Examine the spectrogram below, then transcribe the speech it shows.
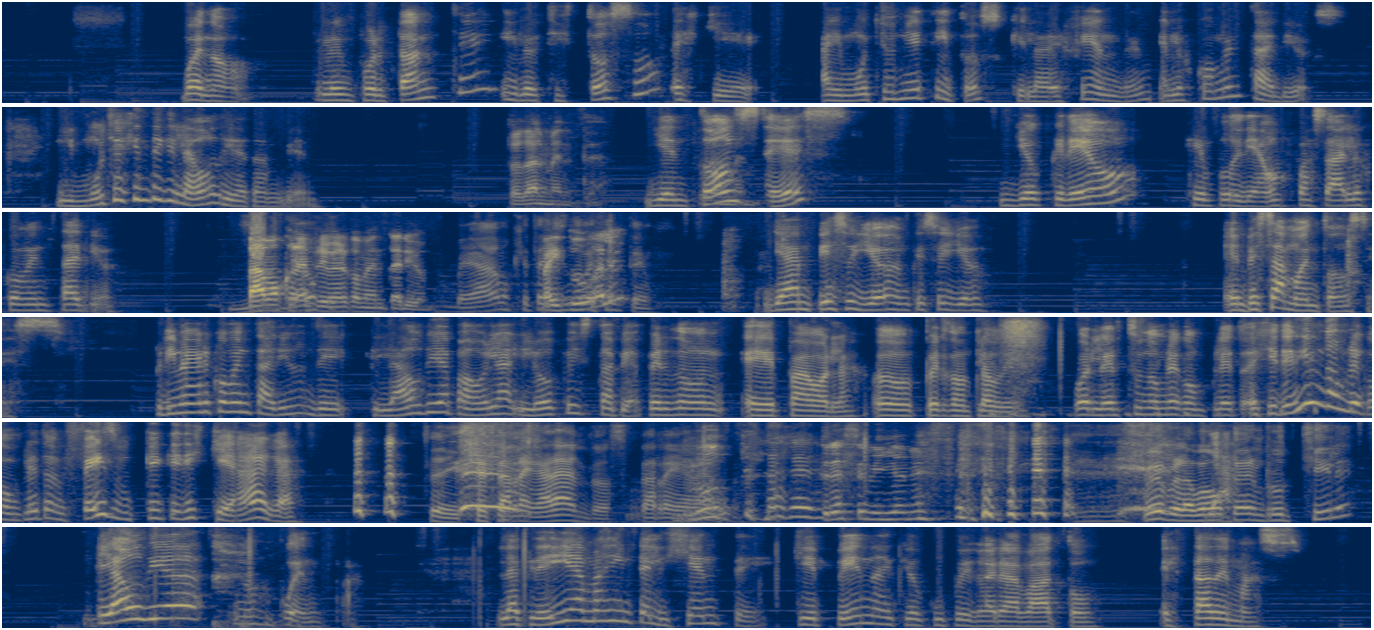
bueno, lo importante y lo chistoso es que hay muchos nietitos que la defienden en los comentarios y mucha gente que la odia también. Totalmente. Y entonces, yo creo que podríamos pasar a los comentarios. Vamos con el primer comentario. Veamos qué está ¿Vais tú, diciendo la Vale? gente. Ya empiezo yo, empiezo yo. Empezamos entonces. Primer comentario de Claudia Paola López Tapia. Perdón, eh, Paola. Oh, perdón, Claudia, por leer tu nombre completo. Es que tenía el nombre completo en Facebook. ¿Qué queréis que haga? Sí, se está regalando, se está regalando. Ruth, 13 millones. Bueno, pero la podemos Ya. ver en Root Chile. Claudia nos cuenta. La creía más inteligente. Qué pena que ocupe garabato. Está de más.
